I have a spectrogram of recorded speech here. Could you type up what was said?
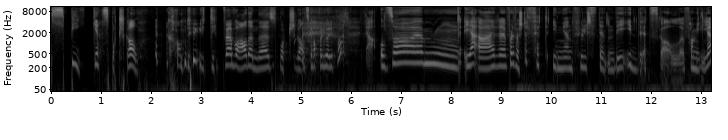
spike sportsgal. Kan du utdype hva denne sportsgalskapen går ut på? Ja, altså Jeg er for det første født inn i en fullstendig idrettsgal familie.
